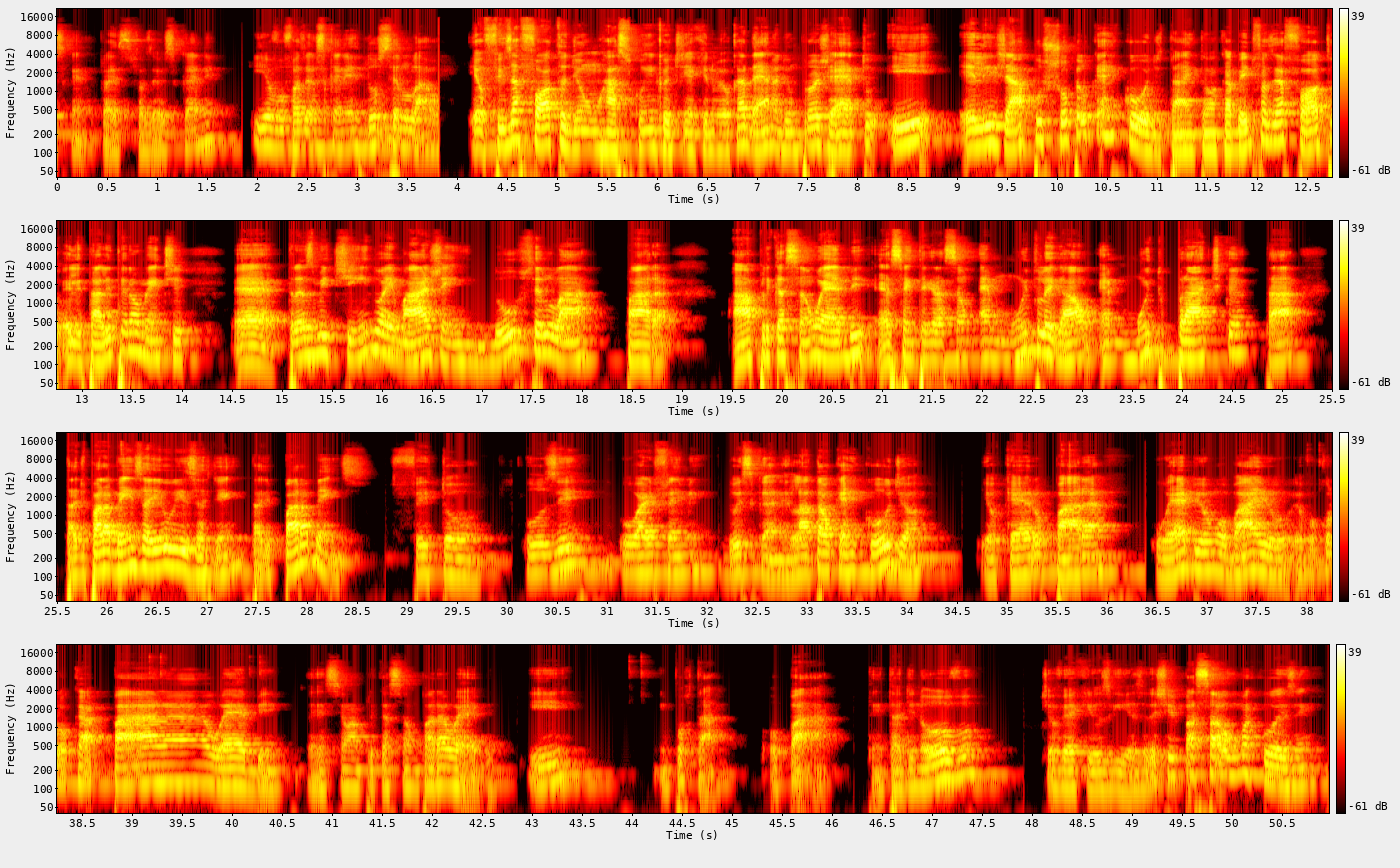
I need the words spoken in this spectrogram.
fazer o scanner. E eu vou fazer o scanner do celular. Eu fiz a foto de um rascunho que eu tinha aqui no meu caderno, de um projeto, e ele já puxou pelo QR Code, tá? Então acabei de fazer a foto, ele está literalmente é, transmitindo a imagem do celular para a aplicação web. Essa integração é muito legal, é muito prática, tá? Tá de parabéns aí o Wizard, hein? Tá de parabéns. Feito. Use o wireframe do scanner. Lá tá o QR Code, ó. Eu quero para web ou mobile, eu vou colocar para web. Essa é uma aplicação para web. E importar. Opa, tentar de novo. Deixa eu ver aqui os guias. Eu deixei passar alguma coisa, hein?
